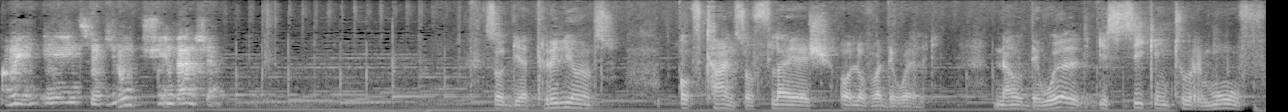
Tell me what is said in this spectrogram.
I mean, it's a huge invention. So there are trillions of tons of fly ash all over the world. Now the world is seeking to remove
